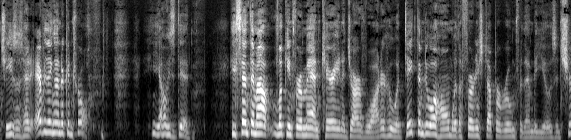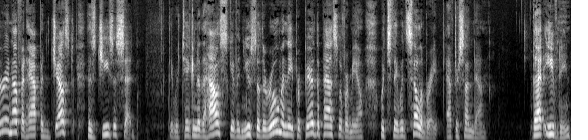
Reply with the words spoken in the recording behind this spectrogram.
Jesus had everything under control? he always did. He sent them out looking for a man carrying a jar of water who would take them to a home with a furnished upper room for them to use. And sure enough, it happened just as Jesus said. They were taken to the house, given use of the room, and they prepared the Passover meal, which they would celebrate after sundown. That evening,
